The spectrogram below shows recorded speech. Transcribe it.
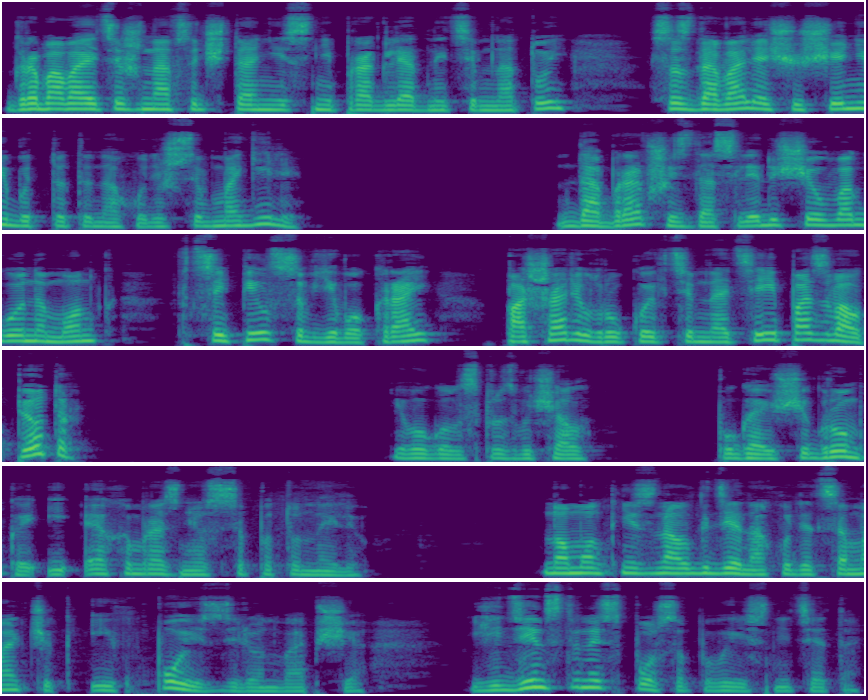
Гробовая тишина в сочетании с непроглядной темнотой создавали ощущение, будто ты находишься в могиле. Добравшись до следующего вагона, Монк вцепился в его край, пошарил рукой в темноте и позвал «Петр!». Его голос прозвучал пугающе громко и эхом разнесся по туннелю. Но Монк не знал, где находится мальчик и в поезде ли он вообще. Единственный способ выяснить это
